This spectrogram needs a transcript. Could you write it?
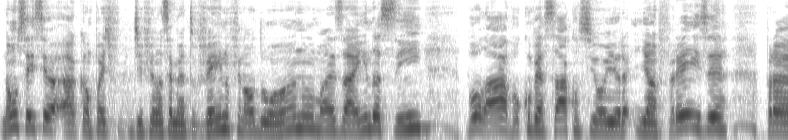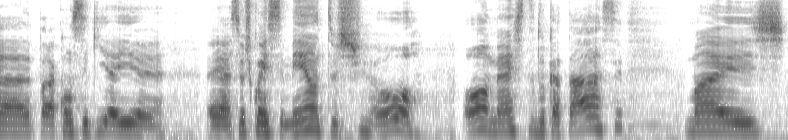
não sei se a, campanha de financiamento vem no final do ano, mas ainda assim vou lá, vou conversar com o senhor Ian Fraser para conseguir aí é, seus conhecimentos. Oh, oh, mestre do Catarse. Mas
